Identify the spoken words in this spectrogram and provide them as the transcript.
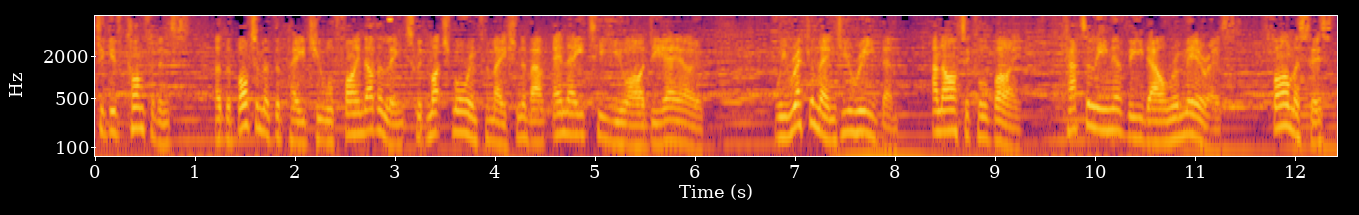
To give confidence, at the bottom of the page you will find other links with much more information about NATURDAO. We recommend you read them. An article by Catalina Vidal Ramirez, pharmacist,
